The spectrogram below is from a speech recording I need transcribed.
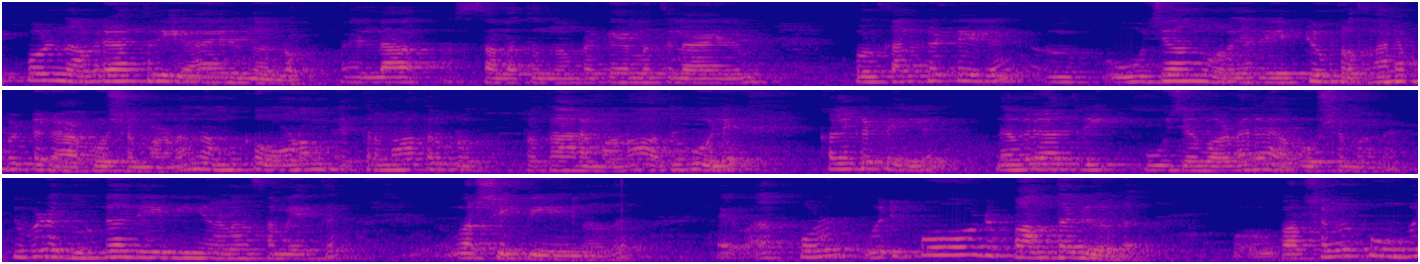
ഇപ്പോൾ നവരാത്രി ആയിരുന്നല്ലോ. എല്ലാ സ്ഥലത്തും നമ്മുടെ കേരളത്തിലായാലും ഇപ്പോൾ കൽക്കട്ടയിൽ പൂജ എന്ന് പറഞ്ഞാൽ ഏറ്റവും പ്രധാനപ്പെട്ട ഒരു ആഘോഷമാണ് നമുക്ക് ഓണം എത്രമാത്രം പ്രധാനമാണോ അതുപോലെ കൽക്കട്ടയിൽ നവരാത്രി പൂജ വളരെ ആഘോഷമാണ്. ഇവിടെ ദുർഗാദേവിയാണ് ആ സമയത്ത് വർഷിപ്പ് ചെയ്യുന്നത് അപ്പോൾ ഒരുപാട് പന്തലുകൾ വർഷങ്ങൾക്ക് മുമ്പ്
